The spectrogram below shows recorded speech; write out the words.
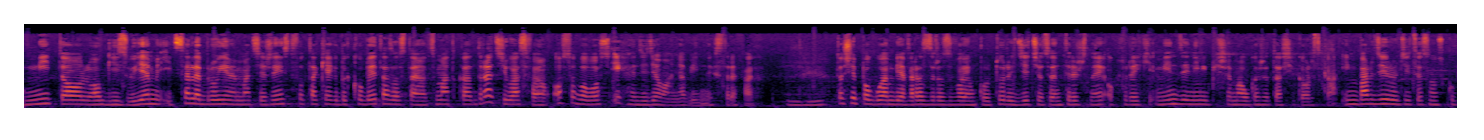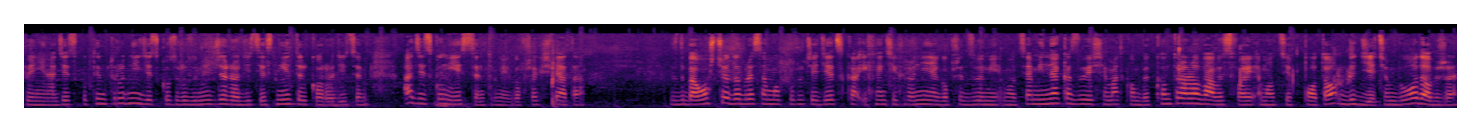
mitologizujemy i celebrujemy macierzyństwo tak, jakby kobieta, zostając matka, traciła swoją osobowość i chęć działania w innych strefach. To się pogłębia wraz z rozwojem kultury dzieciocentrycznej, o której innymi pisze Małgorzata Sikorska. Im bardziej rodzice są skupieni na dziecku, tym trudniej dziecku zrozumieć, że rodzic jest nie tylko rodzicem, a dziecko nie jest centrum jego wszechświata. Z dbałości o dobre samopoczucie dziecka i chęci chronienia go przed złymi emocjami nakazuje się matkom, by kontrolowały swoje emocje po to, by dzieciom było dobrze.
